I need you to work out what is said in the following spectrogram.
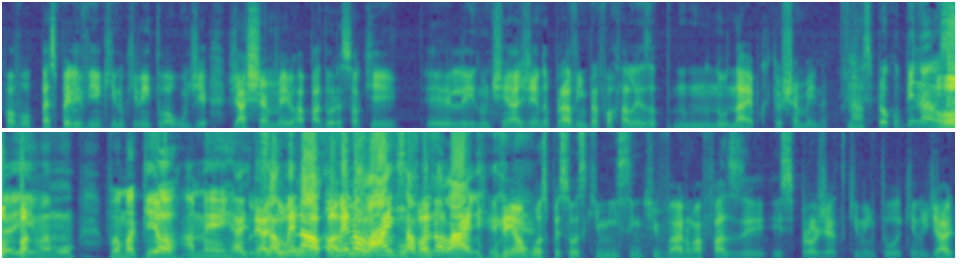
Por favor, peço pra ele vir aqui no Que Nem Tu algum dia. Já chamei o Rapadura, só que ele não tinha agenda pra vir pra Fortaleza no- na época que eu chamei, né? Não se preocupe não, Opa! isso aí vamos, vamos aqui, ó, amém. Aliás, o- o Rapadura, o faz- Menoline. Tem algumas pessoas que me incentivaram a fazer esse projeto que nem tu aqui no Diário,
